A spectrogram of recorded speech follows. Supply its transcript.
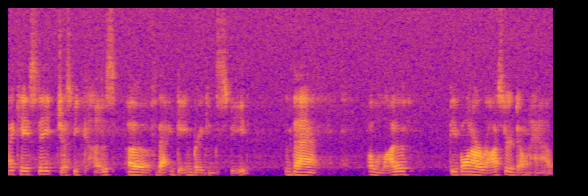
at K State just because of that game breaking speed that a lot of people on our roster don't have.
